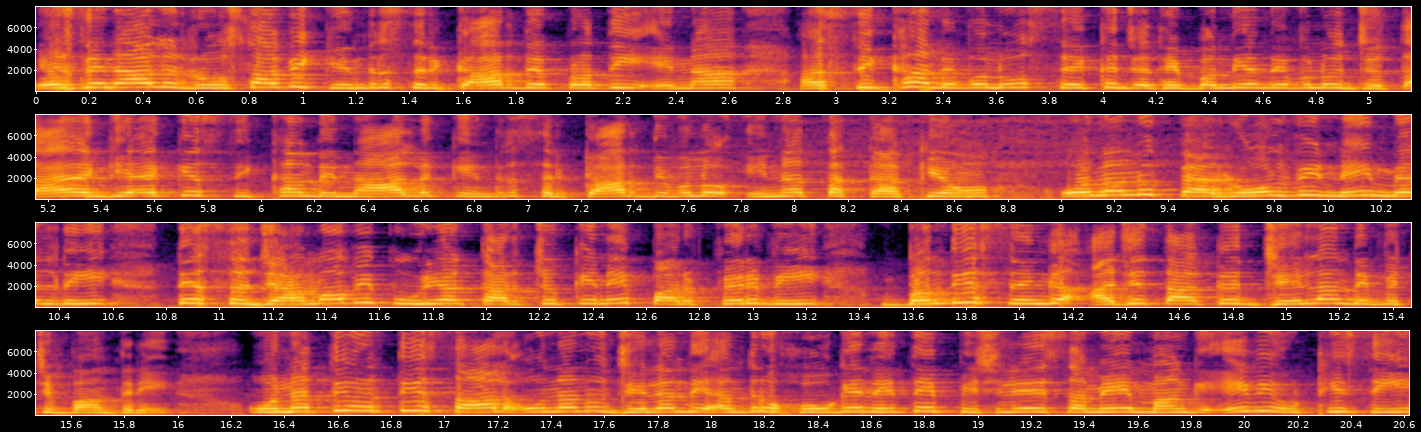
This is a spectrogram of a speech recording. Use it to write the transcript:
ਇਸ ਦੇ ਨਾਲ ਰੋਸਾ ਵੀ ਕੇਂਦਰ ਸਰਕਾਰ ਦੇ ਪ੍ਰਤੀ ਇਹਨਾਂ ਸਿੱਖਾਂ ਦੇ ਵੱਲੋਂ, ਸਿੱਖ ਜਥੇਬੰਦੀਆਂ ਦੇ ਵੱਲੋਂ ਜਤਾਇਆ ਗਿਆ ਹੈ ਕਿ ਸਿੱਖਾਂ ਦੇ ਨਾਲ ਕੇਂਦਰ ਸਰਕਾਰ ਦੇ ਵੱਲੋਂ ਇਹਨਾਂ ਧੱਕਾ ਕਿਉਂ ਉਹਨਾਂ ਨੂੰ ਪੈਰੋਲ ਵੀ ਨਹੀਂ ਮਿਲਦੀ ਤੇ ਸਜ਼ਾਵਾਂ ਵੀ ਪੂਰੀਆਂ ਕਰ ਚੁੱਕੇ ਨੇ, ਪਰ ਫਿਰ ਵੀ ਬੰਦੀ ਸਿੰਘ ਅਜੇ ਤੱਕ ਜੇਲ੍ਹਾਂ ਦੇ ਵਿੱਚ ਬੰਦ ਨੇ। 29 29 ਸਾਲ ਉਹਨਾਂ ਨੂੰ ਜੇਲ੍ਹਾਂ ਦੇ ਅੰਦਰ ਹੋ ਗਏ ਨੇ ਤੇ ਪਿਛਲੇ ਸਮੇਂ ਮੰਗ ਇਹ ਵੀ ਉੱਠੀ ਸੀ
